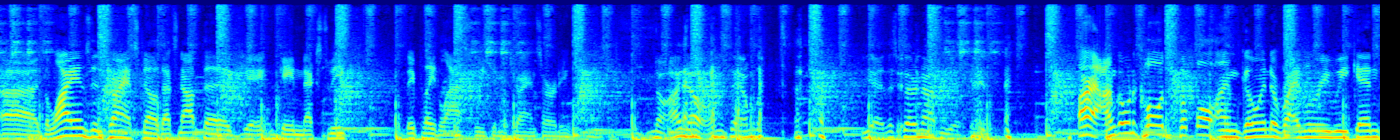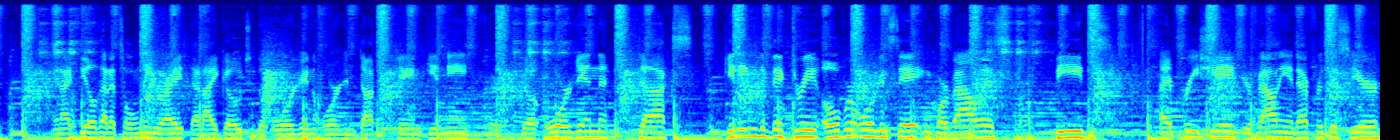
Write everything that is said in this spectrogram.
uh, the Lions and Giants. No, that's not the ga- game next week. They played last week, and the Giants already. won. No, I know. I'm saying. I'm, yeah, this better not be it. All right, I'm going to college football. I'm going to rivalry weekend, and I feel that it's only right that I go to the Oregon Oregon Ducks game. Give me the Oregon Ducks getting the victory over Oregon State and Corvallis. Beebs, I appreciate your valiant effort this year,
